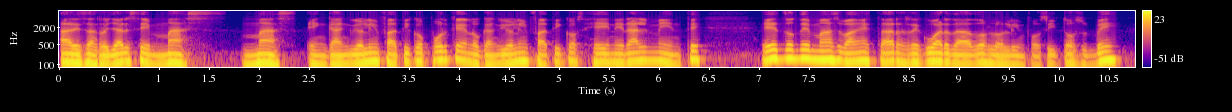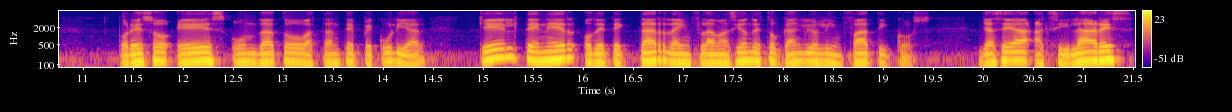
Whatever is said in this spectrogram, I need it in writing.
a desarrollarse más, más en ganglios linfáticos porque en los ganglios linfáticos generalmente es donde más van a estar resguardados los linfocitos B. Por eso es un dato bastante peculiar que el tener o detectar la inflamación de estos ganglios linfáticos, ya sea axilares,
